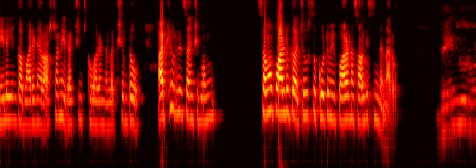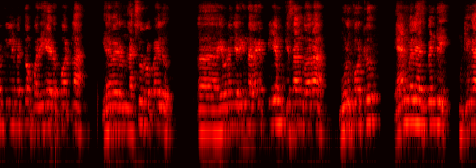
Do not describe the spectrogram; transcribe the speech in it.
నిలయంగా మారిన రాష్ట్రాన్ని రక్షించుకోవాలన్న లక్ష్యంతో అభివృద్ధి సంక్షేమం సమపాళ్ళుగా చూస్తూ కూటమి పాలన సాగిస్తుందన్నారు. డ్రైన్లు రోడ్ల నిమిత్తం పదిహేడు కోట్ల ఇరవై రెండు లక్షల రూపాయలు ఇవ్వడం జరిగింది. అలాగే పిఎం కిసాన్ ద్వారా మూడు కోట్లు యానిమల్ హస్బెండరీ ముఖ్యంగా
